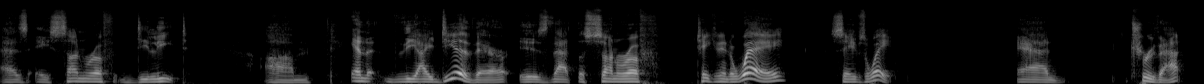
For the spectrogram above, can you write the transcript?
as a sunroof delete. Um, and the, the idea there is that the sunroof, taking it away, saves weight. And true that.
